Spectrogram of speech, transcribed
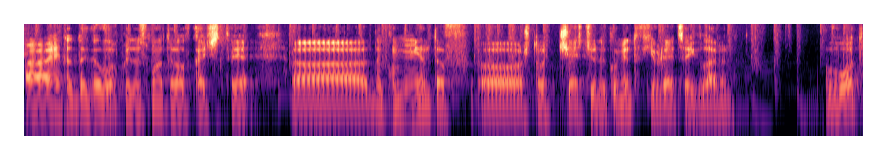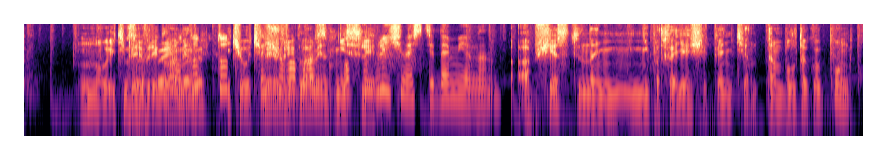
А этот договор предусматривал в качестве э, документов, э, что частью документов является регламент. Вот. Ну, и теперь в регламент... тут- тут и чего, теперь в регламент несли публичности домена. общественно неподходящий контент. Там был такой пункт.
